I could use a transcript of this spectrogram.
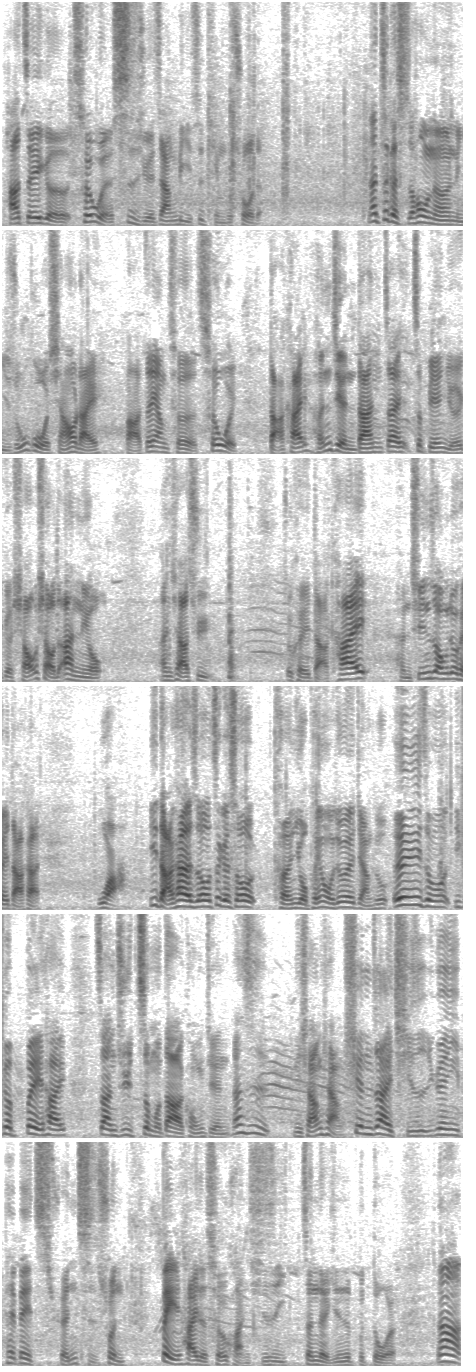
它这个车尾的视觉张力是挺不错的。那这个时候呢，你如果想要来把这辆车的车尾打开，很简单，在这边有一个小小的按钮，按下去就可以打开，很轻松就可以打开。哇！一打开的时候，这个时候可能有朋友就会讲说：“哎，怎么一个备胎占据这么大的空间？”但是你想想，现在其实愿意配备全尺寸备胎的车款，其实真的已经是不多了。那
